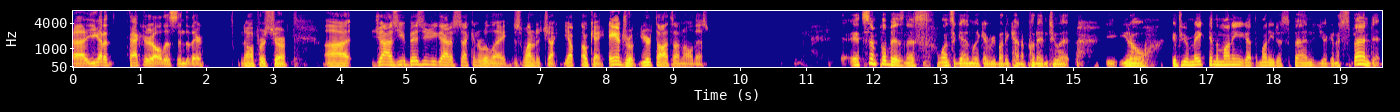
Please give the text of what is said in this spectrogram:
uh, you got to factor all this into there. No, for sure. Uh, Joz, you busy? you got a second relay? Just wanted to check. Yep. Okay. Andrew, your thoughts on all this? It's simple business. Once again, like everybody kind of put into it. You know, if you're making the money, you got the money to spend, you're going to spend it.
